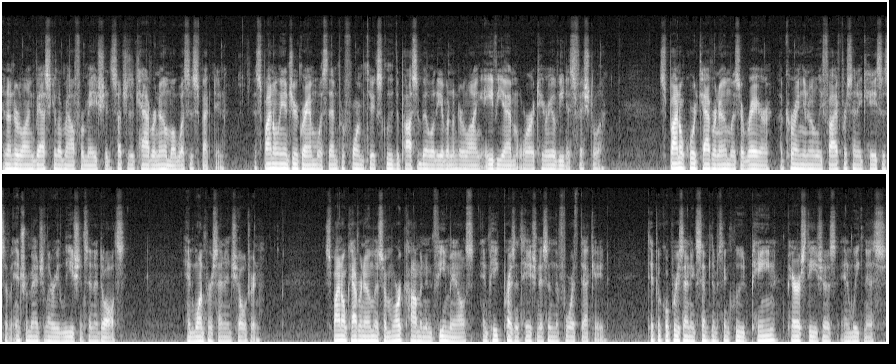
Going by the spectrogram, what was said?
an underlying vascular malformation such as a cavernoma was suspected. A spinal angiogram was then performed to exclude the possibility of an underlying AVM or arteriovenous fistula. Spinal cord cavernomas are rare, occurring in only 5% of cases of intramedullary lesions in adults and 1% in children. Spinal cavernomas are more common in females, and peak presentation is in the fourth decade. Typical presenting symptoms include pain, paresthesias, and weakness.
